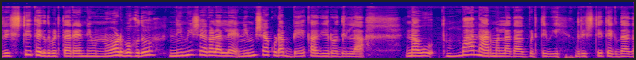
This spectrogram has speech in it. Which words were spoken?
ದೃಷ್ಟಿ ತೆಗೆದುಬಿಡ್ತಾರೆ. ನೀವು ನೋಡಬಹುದು, ನಿಮಿಷಗಳಲ್ಲೇ ನಿಮಿಷ ಕೂಡ ಬೇಕಾಗಿರೋದಿಲ್ಲ. ನಾವು ತುಂಬ ನಾರ್ಮಲ್ಲಾಗಿ ಆಗಿಬಿಡ್ತೀವಿ ದೃಷ್ಟಿ ತೆಗೆದಾಗ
